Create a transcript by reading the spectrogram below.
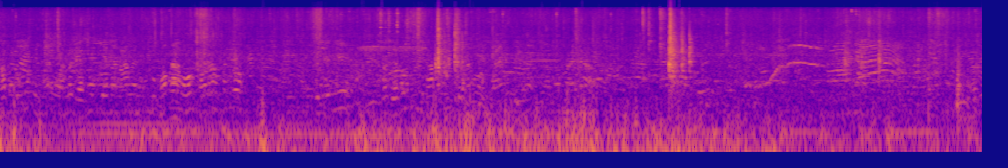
ก่อนทีนะของเขาเราไม่ยกคืออย่างนี้แล้วเดี๋ยวต้องที่ทำเดี๋ยวผมไม้เดี๋ยวเราไปแล้วโอเค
